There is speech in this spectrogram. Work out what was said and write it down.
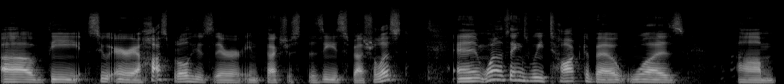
of the Sault Area Hospital, who's their infectious disease specialist. And one of the things we talked about was um,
